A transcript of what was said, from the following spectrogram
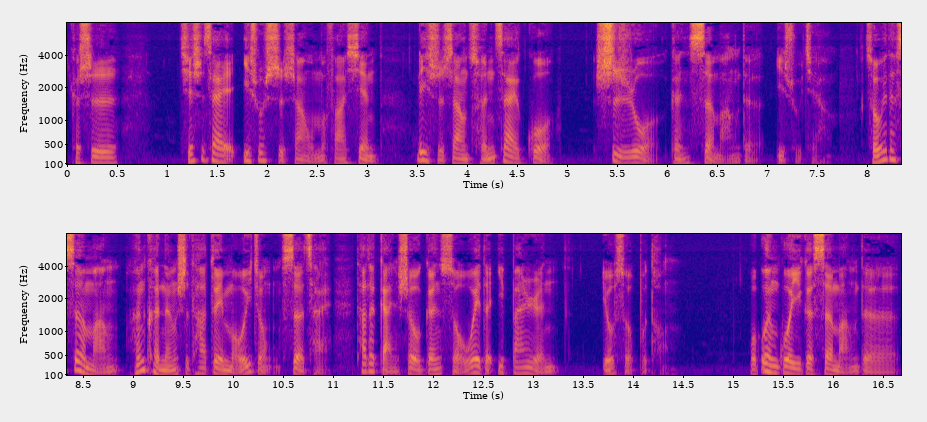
可是，其实，在艺术史上，我们发现历史上存在过视弱跟色盲的艺术家。所谓的色盲，很可能是他对某一种色彩，他的感受跟所谓的一般人有所不同。我问过一个色盲的。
